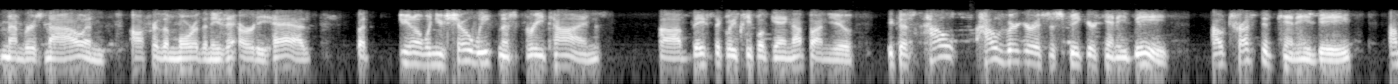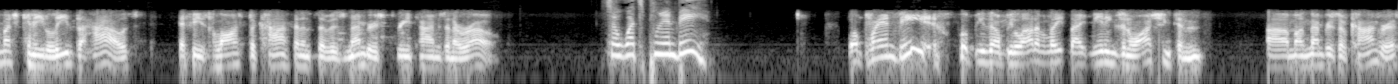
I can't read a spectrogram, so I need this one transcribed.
members now and offer them more than he's already has. But you know, when you show weakness three times, uh, basically people gang up on you because how how vigorous a speaker can he be? How trusted can he be? How much can he lead the House if he's lost the confidence of his members three times in a row? So what's Plan B? Well, Plan B will be there'll be a lot of late night meetings in Washington uh, among members of Congress.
